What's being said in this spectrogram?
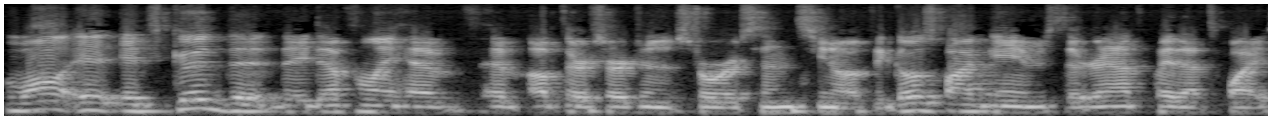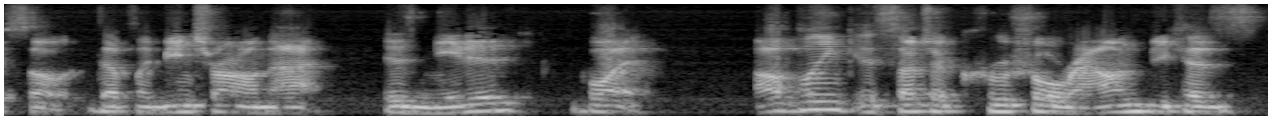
while it, it's good that they definitely have, have upped their Search and Destroy since, you know, if it goes five games, they're to have to play that twice. So definitely being strong on that is needed. But Uplink is such a crucial round because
